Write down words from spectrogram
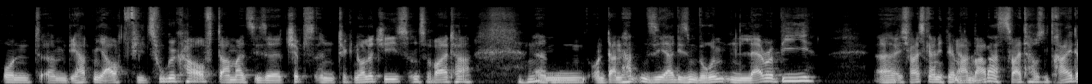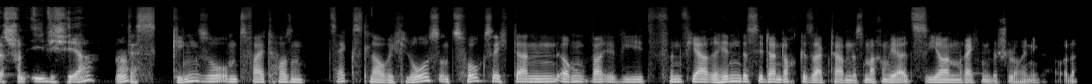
Und ähm, die hatten ja auch viel zugekauft, damals diese Chips and Technologies und so weiter. Mhm. Ähm, und dann hatten sie ja diesen berühmten Larrabee, äh, ich weiß gar nicht mehr, ja. wann war das? 2003, das ist schon ewig her. Ne? Das ging so um 2000 sechs, glaube ich, los und zog sich dann irgendwann wie fünf Jahre hin, bis sie dann doch gesagt haben, das machen wir als Xeon Rechenbeschleuniger, oder?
